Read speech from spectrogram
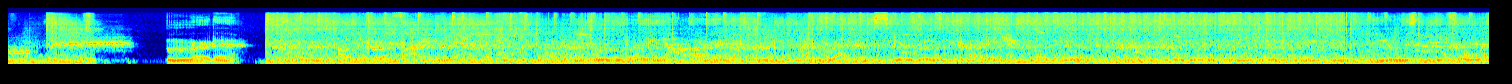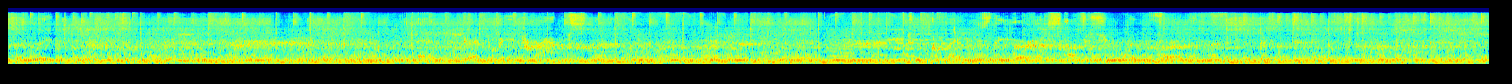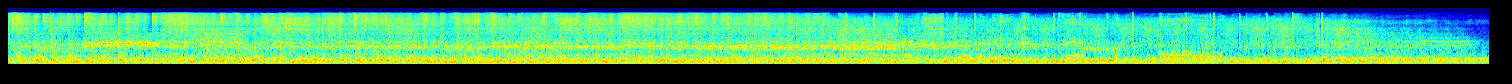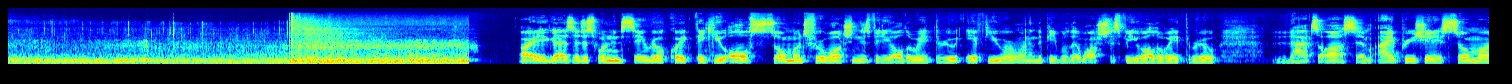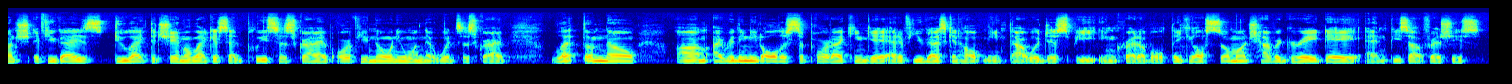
Alright you guys, I just wanted to say real quick, thank you all so much for watching this video all the way through. If you are one of the people that watched this video all the way through, that's awesome. I appreciate it so much. If you guys do like the channel, like I said, please subscribe. Or if you know anyone that would subscribe, let them know. Um, I really need all the support I can get, and if you guys can help me, that would just be incredible. Thank you all so much. Have a great day, and peace out, freshies.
